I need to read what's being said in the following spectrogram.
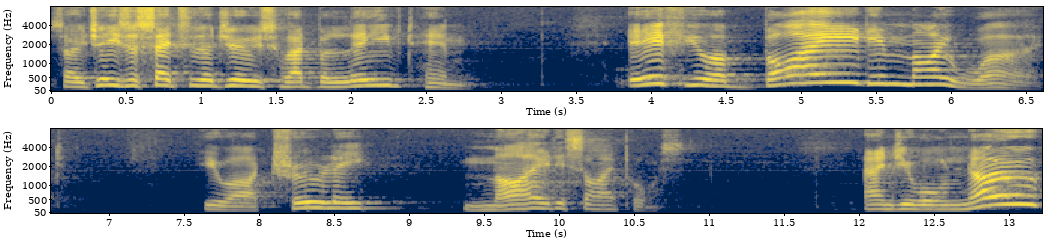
So Jesus said to the Jews who had believed him, If you abide in my word, you are truly my disciples. And you will know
